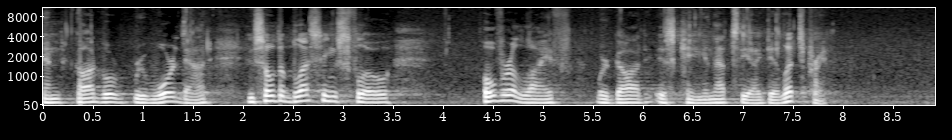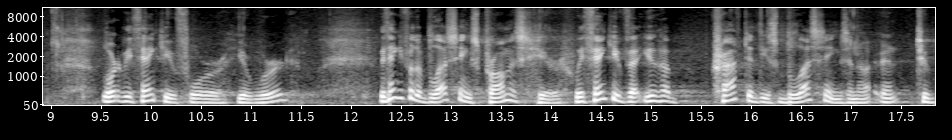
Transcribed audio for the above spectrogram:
and God will reward that. And so the blessings flow over a life where God is king, and that's the idea. Let's pray. Lord, we thank you for your word. We thank you for the blessings promised here. We thank you that you have crafted these blessings in a, in, to,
